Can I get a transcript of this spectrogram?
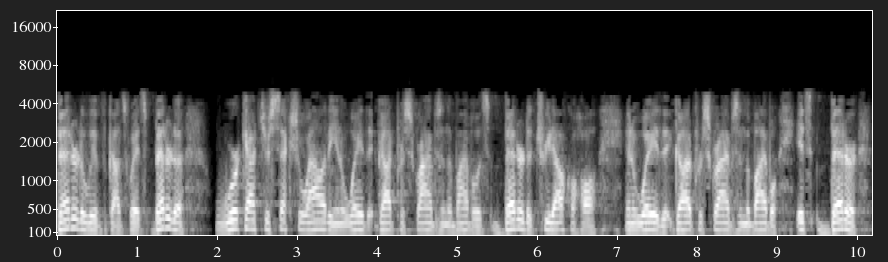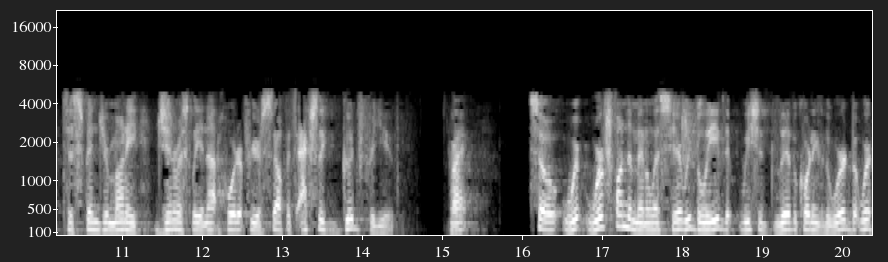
better to live God's way. It's better to work out your sexuality in a way that God prescribes in the Bible. It's better to treat alcohol in a way that God prescribes in the Bible. It's better to spend your money generously and not hoard it for yourself. It's actually good for you, right? So we're, we're fundamentalists here. We believe that we should live according to the Word, but we're,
